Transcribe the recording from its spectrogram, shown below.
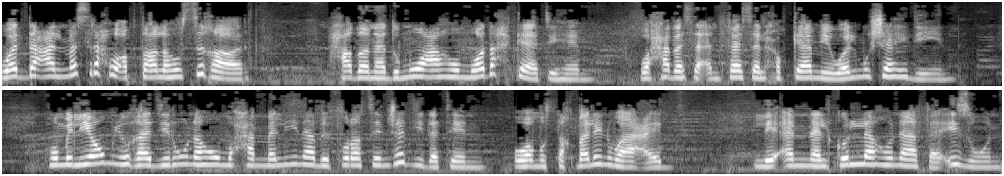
ودع المسرح أبطاله الصغار. حضن دموعهم وضحكاتهم وحبس أنفاس الحكام والمشاهدين. هم اليوم يغادرونه محملين بفرص جديدة ومستقبل واعد لأن الكل هنا فائزون.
